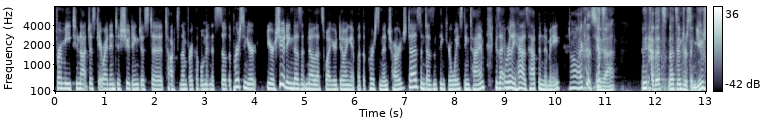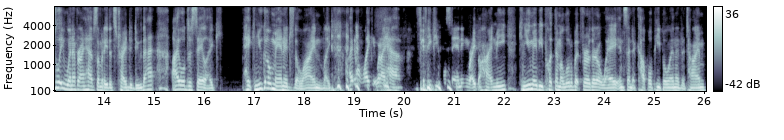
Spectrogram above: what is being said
for me to not just get right into shooting just to talk to them for a couple minutes. So the person you're you're shooting doesn't know that's why you're doing it, but the person in charge does and doesn't think you're wasting time because that really has happened to me. Oh, I could see it's, that. Yeah, that's that's interesting. Usually whenever I have somebody that's tried to do that, I will just say like, "Hey, can you go manage the line?" Like, I don't like it when I have 50 people standing right behind me. Can you maybe put them a little bit further away and send a couple people in at a time?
